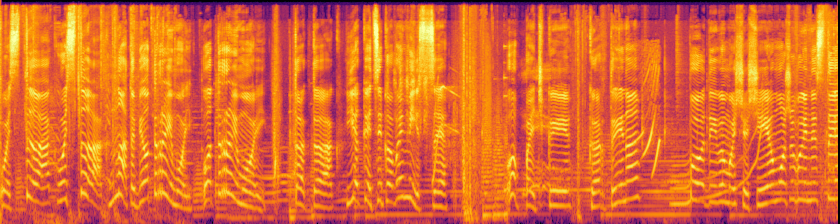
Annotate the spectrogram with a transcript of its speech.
Ось так, ось так. На тобі отримуй. Отримуй. Так, так. Яке цікаве місце. Опачки. Картина. Подивимося, що ще я можу винести.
